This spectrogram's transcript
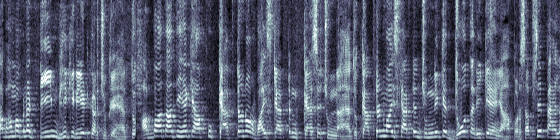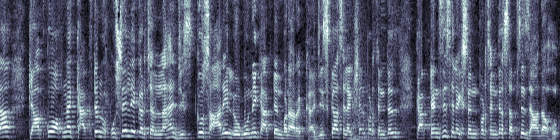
अब हम अपना टीम भी क्रिएट कर चुके हैं। तो अब बात आती है कि आपको कैप्टन और वाइस कैप्टन कैसे चुनना है? तो कैप्टन वाइस कैप्टन चुनने के दो तरीके हैं यहाँ पर। सबसे पहला, कि आपको अपना कैप्टन उसे लेकर चलना है जिसको सारे लोगों ने कैप्टन बना रखा है, जिसका selection percentage captaincy selection percentage सबसे ज़्यादा हो।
